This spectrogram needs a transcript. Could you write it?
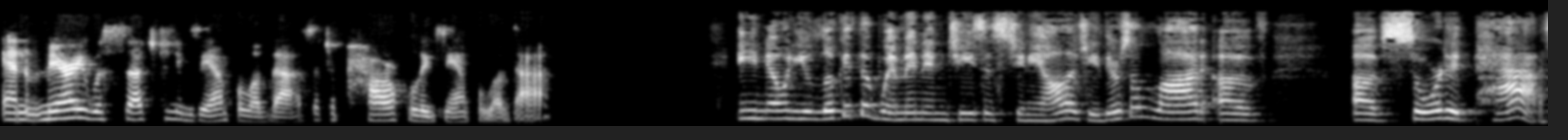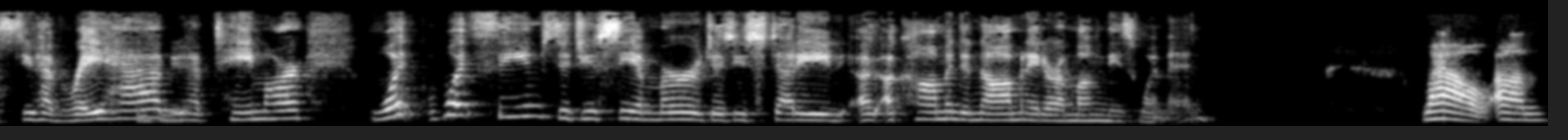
And Mary was such an example of that, such a powerful example of that. You know, when you look at the women in Jesus' genealogy, there's a lot of of sordid past. You have Rahab, mm-hmm. you have Tamar. What what themes did you see emerge as you studied a, a common denominator among these women? Wow, um,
